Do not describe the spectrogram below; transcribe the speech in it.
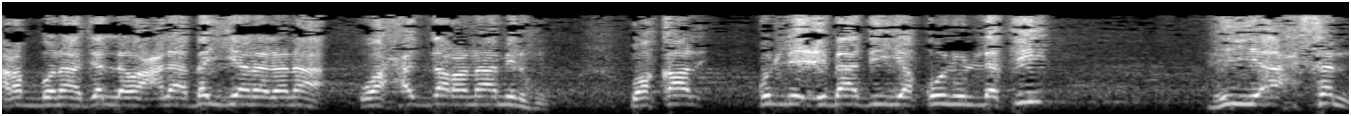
ربنا جل وعلا بين لنا وحذرنا منه وقال قل لعبادي يقولوا التي هي أحسن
